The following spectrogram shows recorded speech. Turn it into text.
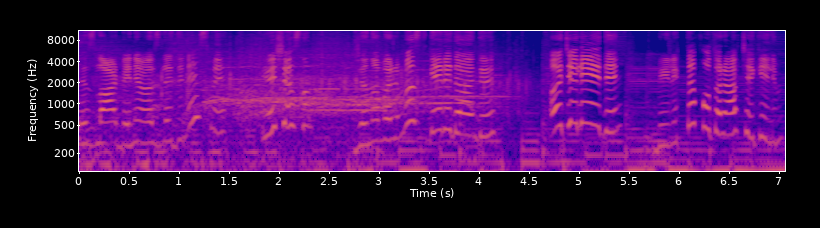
Kızlar beni özlediniz mi? Yaşasın. Canavarımız geri döndü. Acele edin. Birlikte fotoğraf çekelim.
